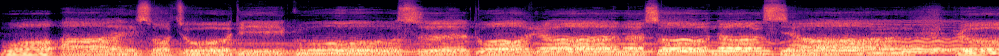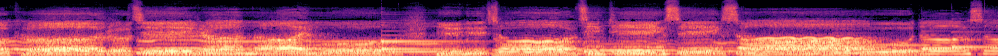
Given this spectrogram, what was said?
我爱所著的故事，多人耳熟能想，如可如今人爱慕，语中静听欣赏，不等升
